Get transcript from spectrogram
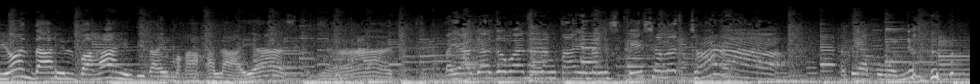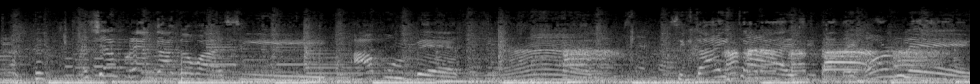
yon dahil baha, hindi tayo makakalayas. Ayan. Kaya gagawa na lang tayo ng special at chara. At yapon nyo. at syempre, ang gagawa si Apumbet. Ayan. Si Kai Kai, si Tatay Orling.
